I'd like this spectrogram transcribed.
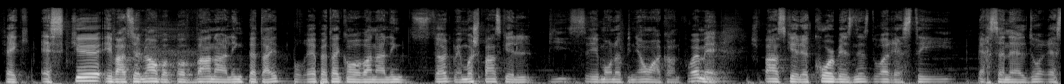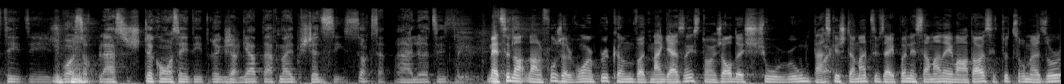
Fait que, est-ce que éventuellement on va pas vendre en ligne? Peut-être? Pourrait peut-être qu'on va vendre en ligne du stock, mais moi je pense que, puis c'est mon opinion encore une fois, mais je pense que le core business doit rester personnel, doit rester, je vais sur place, je te conseille tes trucs, je regarde ta fenêtre, puis je te dis c'est ça que ça te prend là, Mais tu sais, dans, dans le fond, je le vois un peu comme votre magasin, c'est un genre de showroom parce que justement, vous n'avez pas nécessairement d'inventaire, c'est tout sur mesure.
